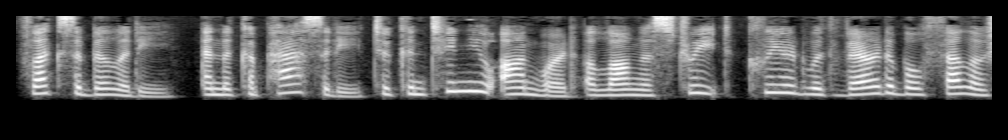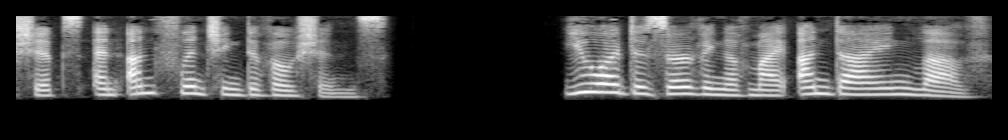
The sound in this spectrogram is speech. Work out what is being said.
flexibility, and the capacity to continue onward along a street cleared with veritable fellowships and unflinching devotions. You are deserving of my undying love.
